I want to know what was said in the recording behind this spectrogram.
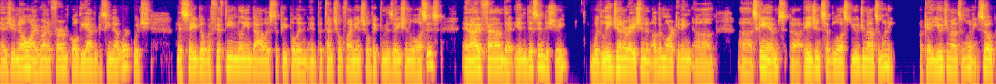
As you know, I run a firm called the Advocacy Network, which has saved over $15 million to people in, in potential financial victimization losses. And I've found that in this industry, with lead generation and other marketing uh, uh, scams, uh, agents have lost huge amounts of money. Okay, huge amounts of money. So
